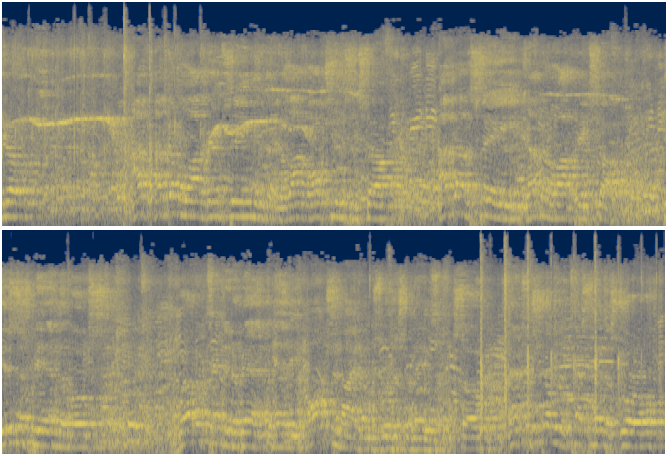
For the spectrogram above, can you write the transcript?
You know, I've, I've done a lot of emceeing and, and, a lot of auctions and stuff. I've got to say, and I've done a lot of big stuff, this has been the most well-attended event, and the auction items were just amazing. So that's just show the testament to world.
